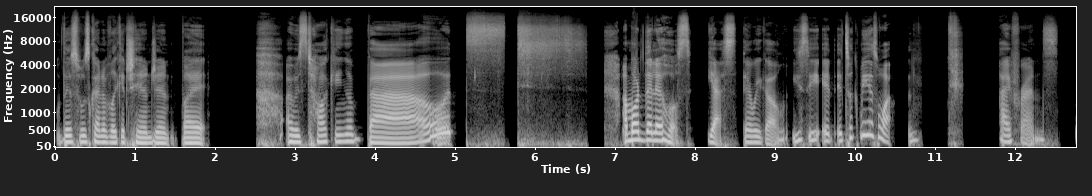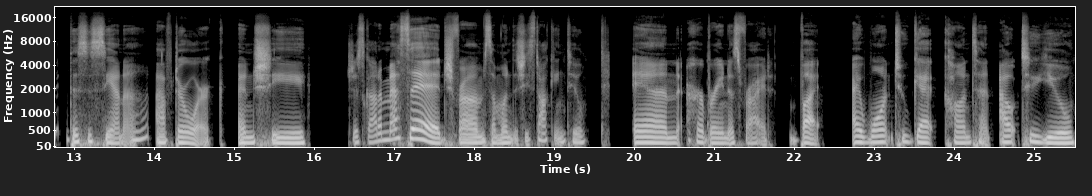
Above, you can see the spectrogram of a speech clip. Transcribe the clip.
this was kind of like a tangent, but I was talking about Amor de Lejos. Yes, there we go. You see, it, it took me as what? Hi, friends. This is Sienna after work and she just got a message from someone that she's talking to and her brain is fried. But I want to get content out to you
